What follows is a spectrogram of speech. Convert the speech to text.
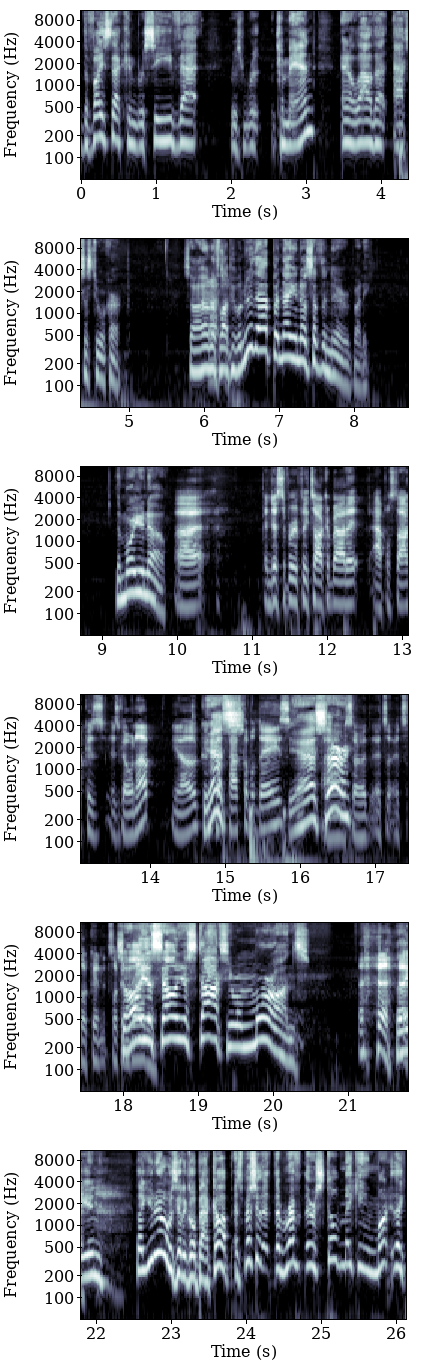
device that can receive that re- command and allow that access to occur. So I don't know if a lot of people knew that, but now you know something new, everybody. The more you know. Uh, and just to briefly talk about it, Apple stock is is going up. You know, good Yes. past couple days. Yes, sir. Um, so it's it's looking it's looking. So all brighter. you selling your stocks, you were morons. like, you, like you knew it was going to go back up, especially that the ref, they're still making money. Like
